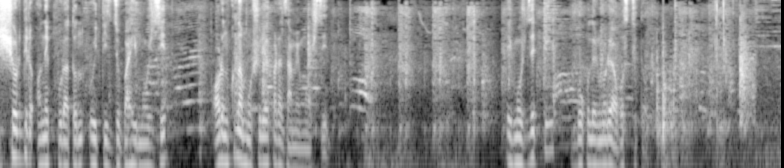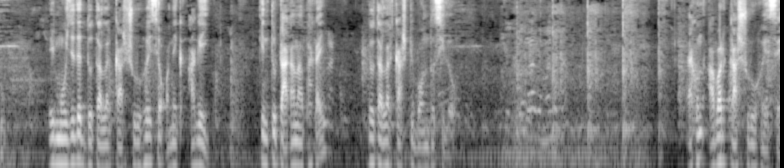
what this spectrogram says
ঈশ্বরদীর অনেক পুরাতন ঐতিহ্যবাহী মসজিদ অরণখোলা মসুরিয়াপাড়া জামে মসজিদ। এই মসজিদটি বকুলের মোড়ে অবস্থিত। এই মসজিদের দোতলার কাজ শুরু হয়েছে অনেক আগেই, কিন্তু টাকা না থাকায় দোতলার কাজটি বন্ধ ছিল। এখন আবার কাজ শুরু হয়েছে।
